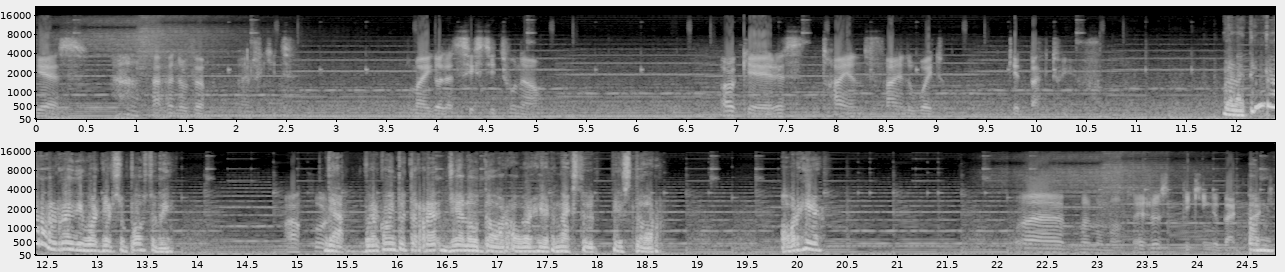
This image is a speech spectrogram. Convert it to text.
Yes. I have another health kit. Oh my god, that's 62 now. Okay, let's try and find a way to get back to you. Well, I think they're already where they're supposed to be. Oh, cool. Yeah, we're going to the red yellow door over here next to this door. Over here. Uh, one moment. I'm just picking a backpack.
